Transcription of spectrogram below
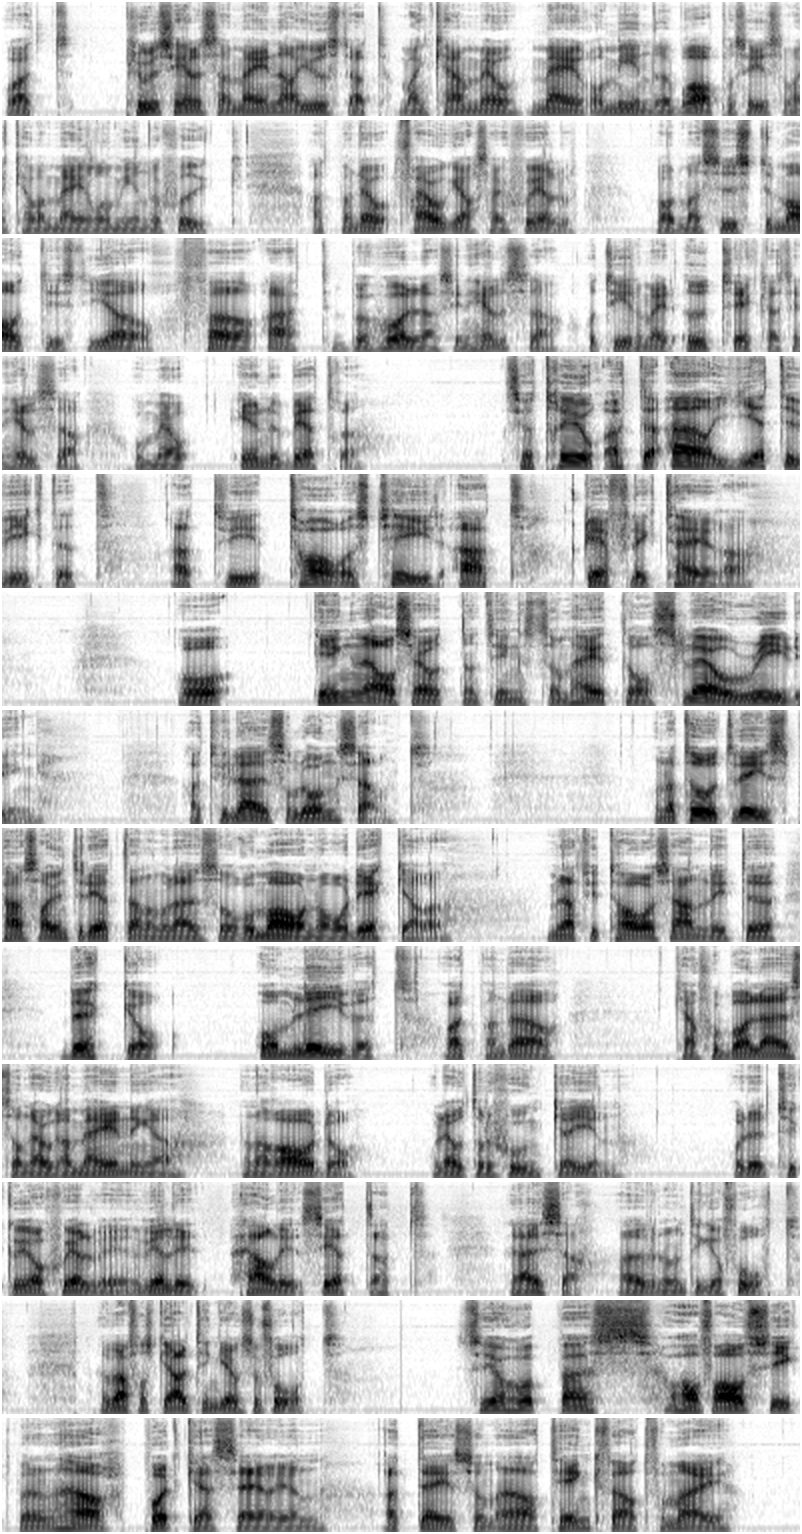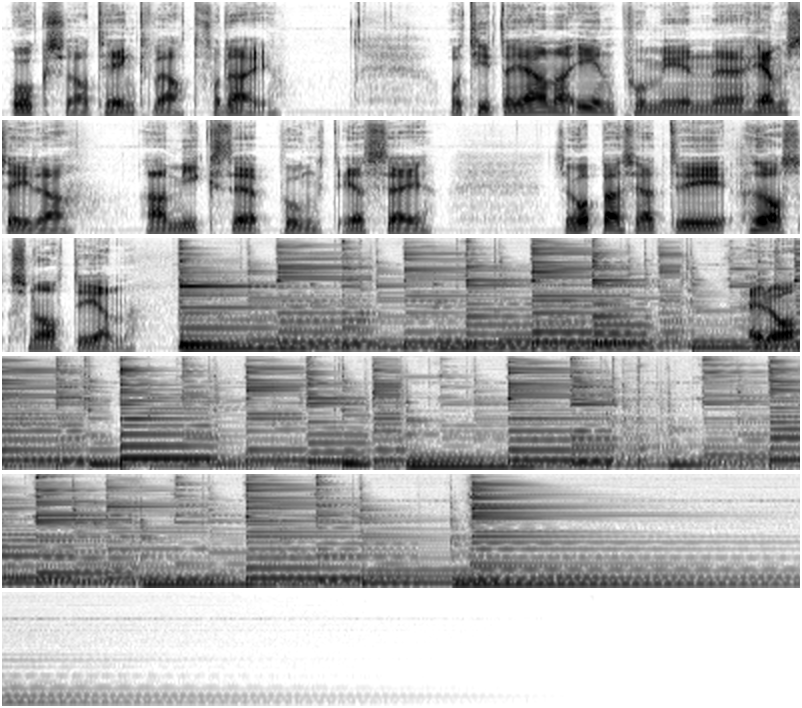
Och att plushälsa menar just att man kan må mer och mindre bra precis som man kan vara mer eller mindre sjuk. Att man då frågar sig själv vad man systematiskt gör för att behålla sin hälsa och till och med utveckla sin hälsa och må ännu bättre. Så jag tror att det är jätteviktigt att vi tar oss tid att reflektera och ägna oss åt någonting som heter slow reading. Att vi läser långsamt. Och naturligtvis passar ju inte detta när man läser romaner och deckare. Men att vi tar oss an lite böcker om livet och att man där kanske bara läser några meningar, några rader och låter det sjunka in. Och det tycker jag själv är ett väldigt härligt sätt att läsa, även om det inte går fort. Men varför ska allting gå så fort? Så jag hoppas och har för avsikt med den här podcastserien att det som är tänkvärt för mig också är tänkvärt för dig. Och titta gärna in på min eh, hemsida amixe.se så hoppas jag att vi hörs snart igen. Hej då!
